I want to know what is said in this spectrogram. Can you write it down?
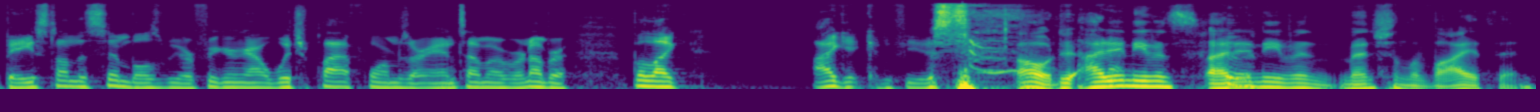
based on the symbols, we are figuring out which platforms are Antumbra or number. But like, I get confused. Oh, dude, I didn't even I didn't even mention Leviathan.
